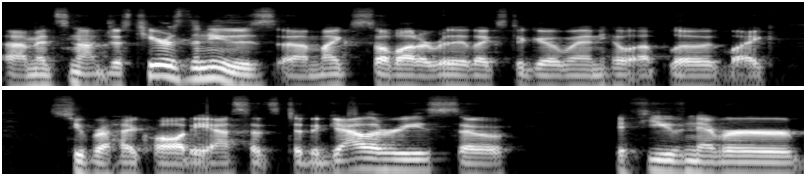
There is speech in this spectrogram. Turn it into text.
Um, it's not just here's the news. Uh, Mike Salvato really likes to go in. He'll upload like super high quality assets to the galleries. So if you've never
